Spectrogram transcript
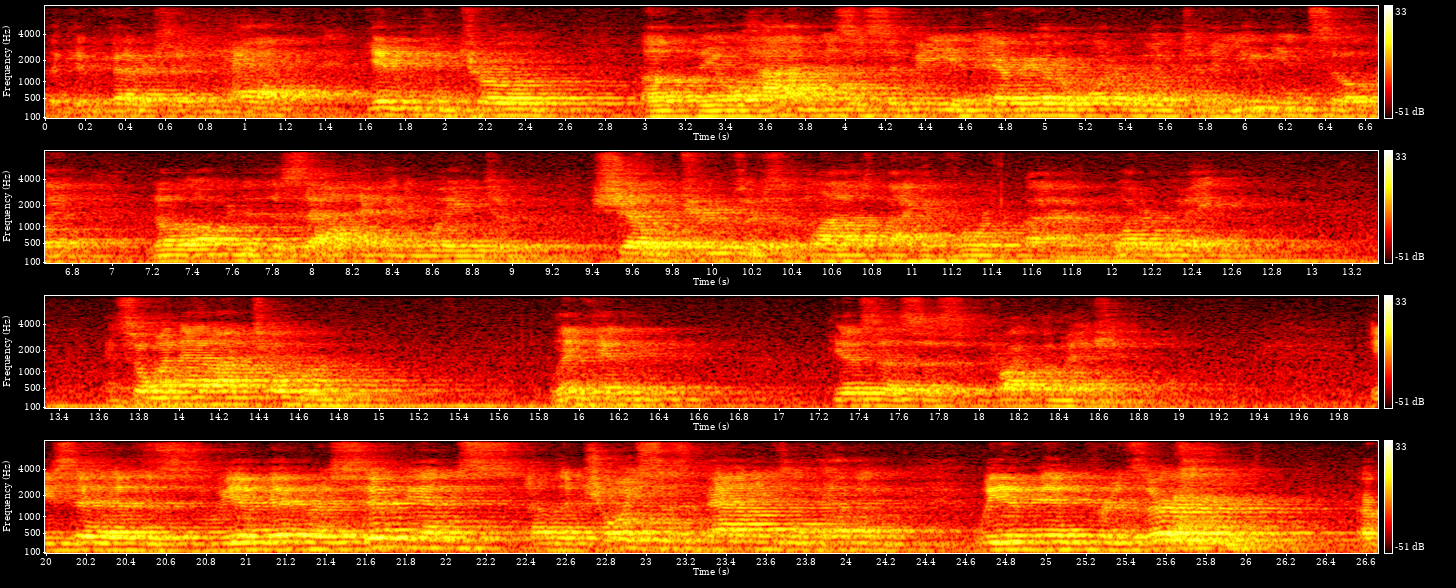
the Confederacy in half, getting control of the Ohio, Mississippi, and every other waterway to the Union, so that no longer did the South have any way to shuttle troops or supplies back and forth by waterway. And so in that October, Lincoln gives us this proclamation. He says, We have been recipients of the choicest bounties of heaven. We have been preserved, or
